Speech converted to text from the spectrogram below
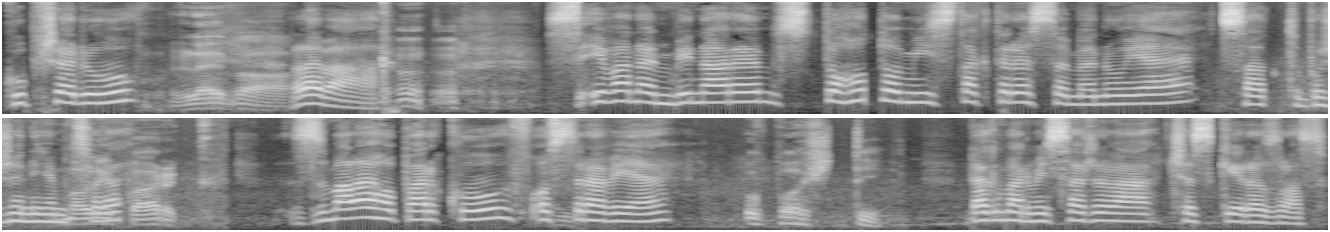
kupředu. Levá. Levá. S Ivanem Binarem z tohoto místa, které se jmenuje Sad Boženy Němcové. Malý park. Z Malého parku v Ostravě. U pošty. Dagmar Misařová, Český rozhlas.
